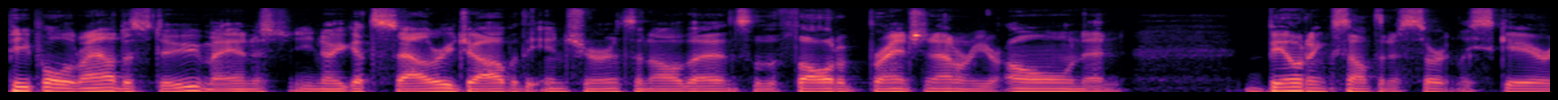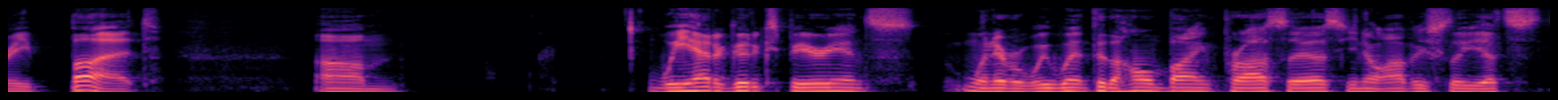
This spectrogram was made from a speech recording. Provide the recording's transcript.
people around us do, man. It's, you know, you got the salary job with the insurance and all that. And so the thought of branching out on your own and building something is certainly scary. But um, we had a good experience whenever we went through the home buying process. You know, obviously that's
